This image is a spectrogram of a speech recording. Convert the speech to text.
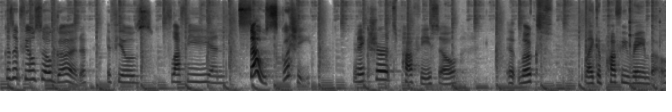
because it feels so good. It feels fluffy and so squishy. Make sure it's puffy so it looks like a puffy rainbow,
